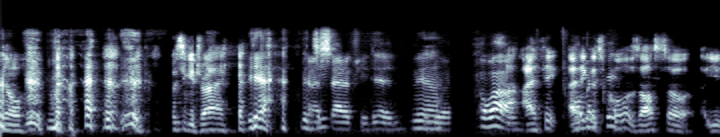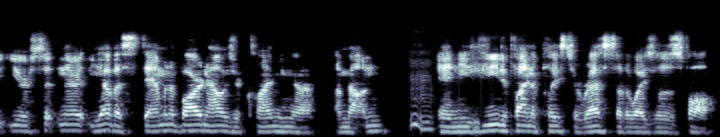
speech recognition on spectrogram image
No, But- but you could try. yeah, Kind but of you- sad if you did. Yeah. Like, Oh wow. I think I think what's maybe. cool is also you, you're sitting there. You have a stamina bar now as you're climbing a, a mountain, Mhm. and you, you need to find a place to rest. Otherwise, you'll just fall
